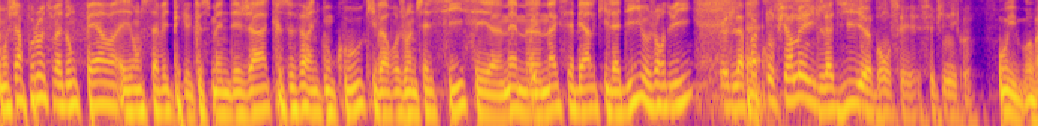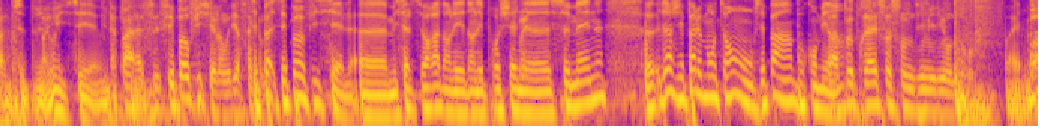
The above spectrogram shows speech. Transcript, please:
Mon cher Paulo, tu vas donc perdre, et on le savait depuis quelques semaines déjà, Christopher Nkunku qui va rejoindre Chelsea. C'est euh, même euh, Max Eberl qui l'a dit aujourd'hui. Il l'a pas confirmé, il l'a dit, euh, bon, c'est c'est fini, quoi. Oui, bon, Voilà. c'est- oui, c'est. Pas- C'est c'est pas officiel, on va dire ça C'est pas, c'est pas officiel, euh, mais ça le sera dans les dans les prochaines Oui. euh, semaines. Euh, D'ailleurs, j'ai pas le montant, on sait pas hein, pour combien. C'est à hein. peu près 70 millions d'euros. Ouais. Bon,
